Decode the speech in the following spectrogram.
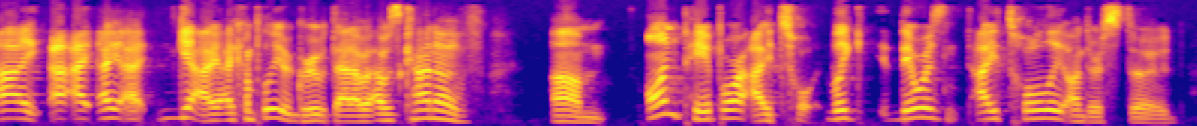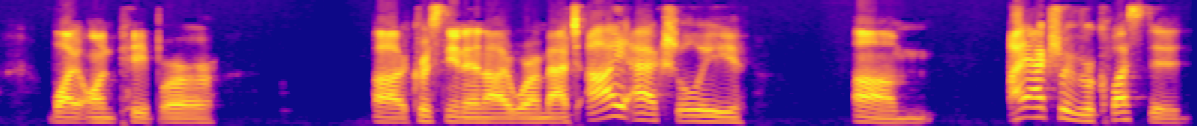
I, I, I, I yeah, I, I completely agree with that. I, I was kind of, um, on paper, I to, like there was, I totally understood why on paper, uh, Christina and I were a match. I actually, um, I actually requested,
